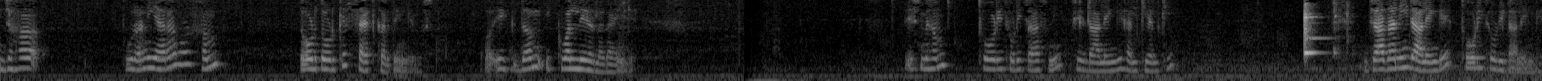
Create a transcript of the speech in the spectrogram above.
जहाँ पूरा नहीं आ रहा, वहाँ हम तोड़ तोड़ के सेट कर देंगे उसको और एकदम इक्वल लेयर लगाएँगे। इसमें हम थोड़ी थोड़ी चाशनी फिर डालेंगे हल्की हल्की ज़्यादा नहीं डालेंगे थोड़ी थोड़ी डालेंगे,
